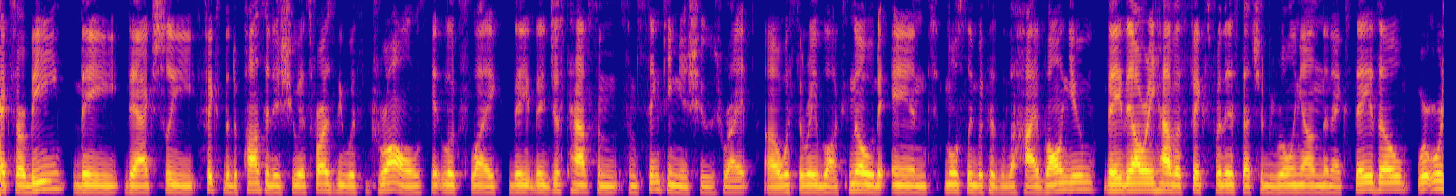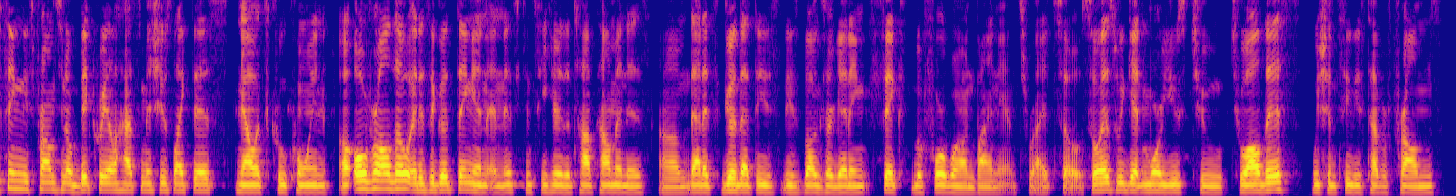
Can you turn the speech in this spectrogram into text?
XRB, they they actually fixed the deposit issue. As far as the withdrawals, it looks like they, they just have some some syncing issues, right, uh, with the RaiBlocks node, and mostly because of the high volume. They they already have a fix for this that should be rolling out in the next day, though. We're, we're seeing these problems. You know, BitGrail had some issues like this. Now it's KuCoin. Uh, overall, though, it is a good thing, and, and as you can see here, the top comment is um, that it's good that these these bugs are getting fixed before we're on Binance, right? So so as we get more used to to all this, we should see these type of problems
